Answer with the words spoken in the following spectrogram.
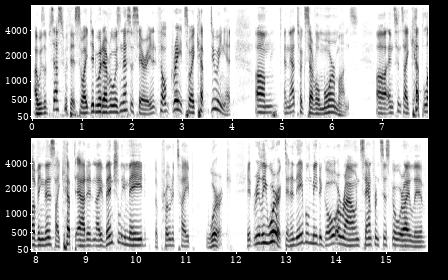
I was obsessed with this, so I did whatever was necessary, and it felt great, so I kept doing it. Um, and that took several more months. Uh, and since I kept loving this, I kept at it, and I eventually made the prototype work. It really worked. It enabled me to go around San Francisco, where I live,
